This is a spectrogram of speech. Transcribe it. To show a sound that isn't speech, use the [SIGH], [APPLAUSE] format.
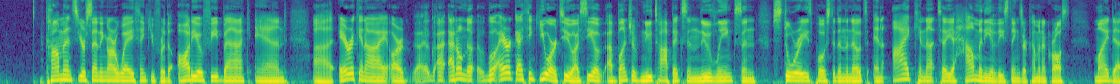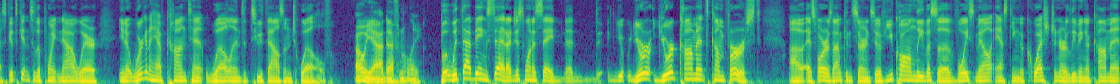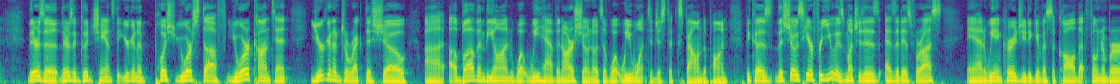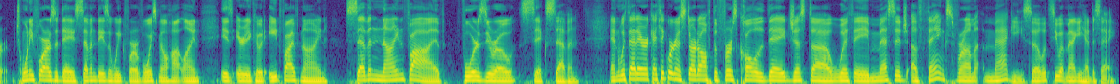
comments you're sending our way. Thank you for the audio feedback. And uh, Erik and I are, I, I, don't know. Well, Erik, I think you are too. I see a, a, bunch of new topics and new links and stories posted in the notes. And I cannot tell you how many of these things are coming across my desk. It's getting to the point now where, you know, we're going to have content well into 2012. Oh, yeah, definitely. But with that being said, I just want to say uh, your, your your comments come first uh, as far as I'm concerned. So if you call and leave us a voicemail asking a question or leaving a comment, there's a there's a good chance that you're going to push your stuff, your content. You're going to direct this show uh, above and beyond what we have in our show notes of what we want to just expound upon, because this show is here for you as much as it is as it is for us. And we encourage you to give us a call. That phone number, 24 hours a day, seven days a week for our voicemail hotline, is area code 859 795 4067. And with that, Erik, I think we're going to start off the first call of the day just uh, with a message of thanks from Maggie. So let's see what Maggie had to say.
